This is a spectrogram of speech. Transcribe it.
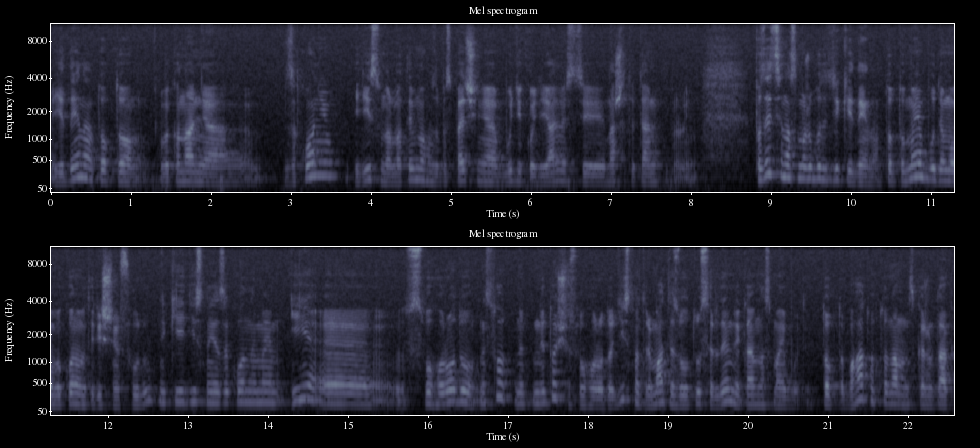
єдина, тобто виконання законів і дійсно нормативного забезпечення будь-якої діяльності наших територіальних управлінь. Позиція у нас може бути тільки єдина. Тобто ми будемо виконувати рішення суду, які дійсно є законними, і е, свого роду, не, не, то, що свого роду, а дійсно тримати золоту середину, яка в нас має бути. Тобто багато хто нам, скажімо так,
